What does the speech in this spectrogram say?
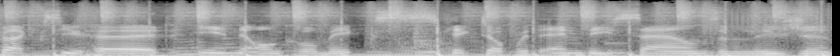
Tracks you heard in the Encore mix. Kicked off with ND Sounds and Illusion,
